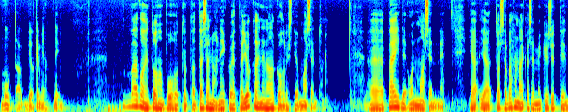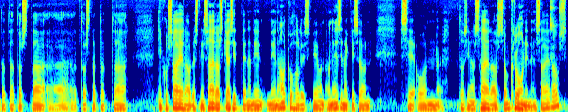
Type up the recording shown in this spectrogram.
muuttaa biokemiaa. Niin. Mä voin tuohon puhua tota, tai sanoa, niin kuin, että jokainen alkoholisti on masentunut. Päihde on masenne. Ja, ja tuossa vähän aikaisemmin kysyttiin tuosta tota, tosta, tota, niin kuin sairaudesta, niin sairauskäsitteenä, niin, niin alkoholismi on, on ensinnäkin se on, se on tosiaan sairaus, se on krooninen sairaus,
